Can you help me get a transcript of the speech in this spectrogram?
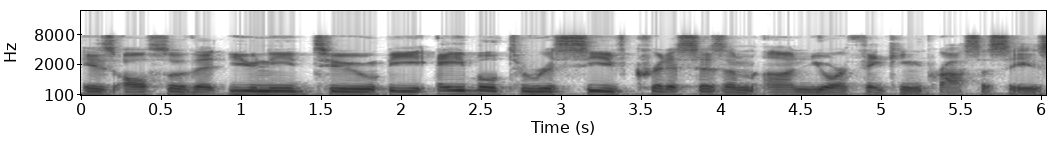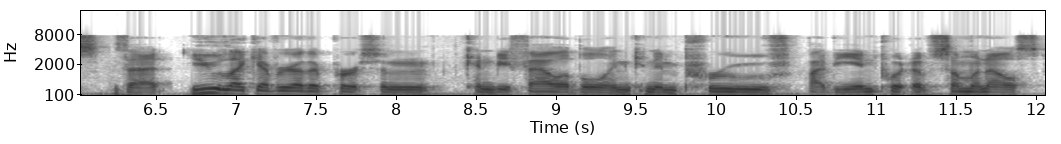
is also that you need to be able to receive criticism on your thinking processes. That you, like every other person, can be fallible and can improve by the input of someone else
